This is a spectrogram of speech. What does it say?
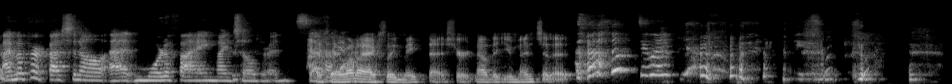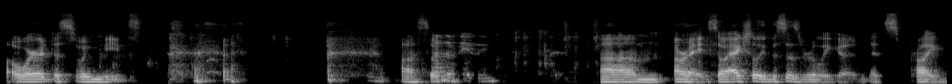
I'm a professional at mortifying my children, so. Actually, I want to actually make that shirt now that you mention it. Do it, yeah. I'll wear it to swim meets. That's Awesome. amazing. Um, all right, so actually, this is really good. It's probably,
